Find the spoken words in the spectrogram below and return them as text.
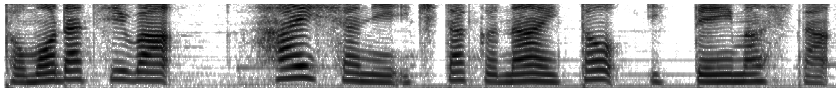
友達は歯医者に行きたくないと言っていました。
